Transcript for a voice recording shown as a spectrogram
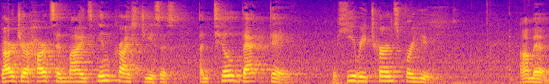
Guard your hearts and minds in Christ Jesus until that day when he returns for you. Amen.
